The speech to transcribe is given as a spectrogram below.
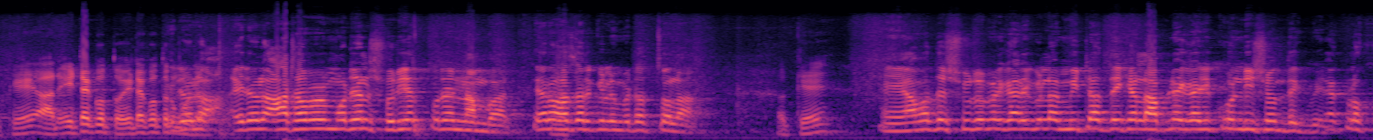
ওকে আর এটা কত? এটা কত এটা হলো এটা হলো আঠারোর মডেল শরীয়তপুরের নাম্বার তেরো হাজার কিলোমিটার চলা। ওকে। আমাদের শোরুমের গাড়িগুলো মিটার দেখে নেই গাড়ি কন্ডিশন দেখবে এক লক্ষ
